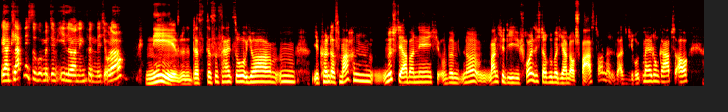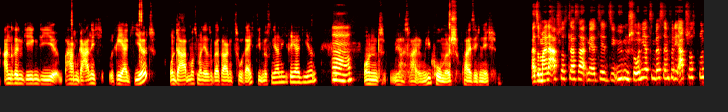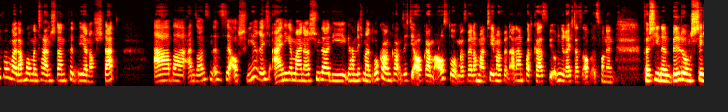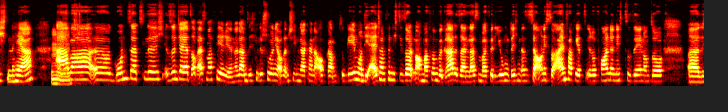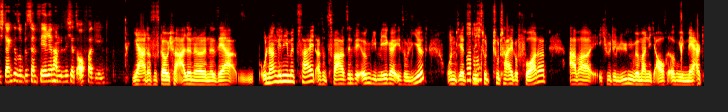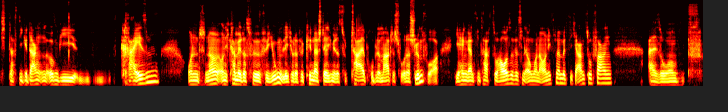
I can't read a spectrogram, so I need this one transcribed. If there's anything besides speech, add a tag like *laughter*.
Ja, klappt nicht so gut mit dem E-Learning, finde ich, oder? Nee, das, das ist halt so, ja, mh, ihr könnt das machen, müsst ihr aber nicht. Und wenn, ne, manche, die, die freuen sich darüber, die haben da auch Spaß dran. Also die Rückmeldung gab es auch. Andere hingegen, die haben gar nicht reagiert. Und da muss man ja sogar sagen, zu Recht, sie müssen ja nicht reagieren. Mhm. Und ja, es war irgendwie komisch, weiß ich nicht. Also meine Abschlussklasse hat mir erzählt, sie üben schon jetzt ein bisschen für die Abschlussprüfung, weil nach momentanem Stand finden die ja noch statt. Aber ansonsten ist es ja auch schwierig. Einige meiner Schüler, die haben nicht mal einen Drucker und konnten sich die Aufgaben ausdrucken. Das wäre nochmal ein Thema für einen anderen Podcast, wie ungerecht das auch ist von den verschiedenen Bildungsschichten her. Mhm. Aber äh, grundsätzlich sind ja jetzt auch erstmal Ferien. Ne? Da haben sich viele Schulen ja auch entschieden, gar keine Aufgaben zu geben. Und die Eltern, finde ich, die sollten auch mal fünf gerade sein lassen, weil für die Jugendlichen ist es ja auch nicht so einfach, jetzt ihre Freunde nicht zu sehen und so. Äh, ich denke, so ein bisschen Ferien haben die sich jetzt auch verdient. Ja, das ist, glaube ich, für alle eine, eine sehr unangenehme Zeit. Also zwar sind wir irgendwie mega isoliert und jetzt Mhm. nicht to total gefordert, aber ich würde lügen, wenn man nicht auch irgendwie merkt, dass die Gedanken irgendwie kreisen. Und, ne, und ich kann mir das für, für Jugendliche oder für Kinder stelle ich mir das total problematisch oder schlimm vor. Die hängen den ganzen Tag zu Hause, wissen irgendwann auch nichts mehr mit sich anzufangen. Also, pff,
